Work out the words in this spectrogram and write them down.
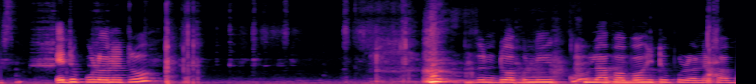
এইটো পুৰণাটো যোনটো আপুনি খোলা পাব সেইটো পুৰণা পাব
